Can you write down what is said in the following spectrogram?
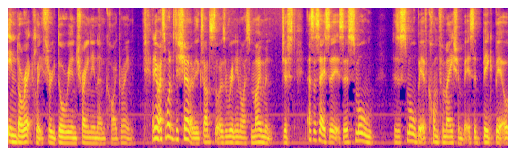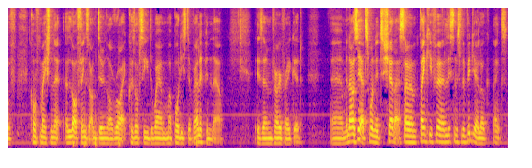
indirectly through Dorian training and Kai Greene. Anyway, I just wanted to share that with you because I just thought it was a really nice moment. Just as I say, it's a, it's a small there's a small bit of confirmation, but it's a big bit of confirmation that a lot of things that I'm doing are right because obviously the way my body's developing now is um, very very good. Um, and that was it. I just wanted to share that. So um, thank you for listening to the video log. Thanks.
